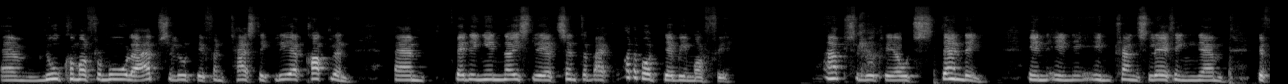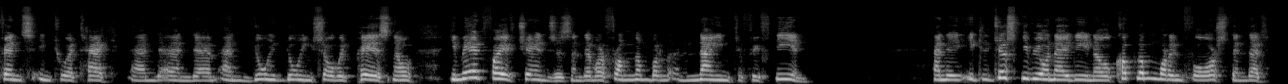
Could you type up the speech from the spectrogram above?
um, newcomer from Ula, absolutely fantastic. Leah Coughlin um, bedding in nicely at centre back. What about Debbie Murphy? Absolutely outstanding in in in translating um, defense into attack and and um, and doing doing so with pace. Now he made five changes and they were from number nine to fifteen. And it, will just give you an idea. Now a couple of them were enforced in that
